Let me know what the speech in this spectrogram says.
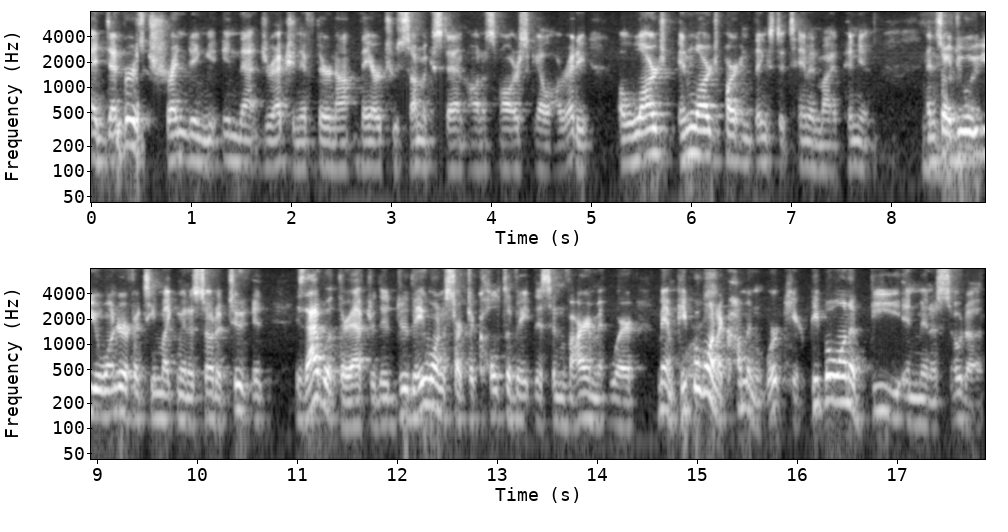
And Denver is trending in that direction if they're not there to some extent on a smaller scale already. A large, in large part, and thanks to Tim, in my opinion. And so, do you wonder if a team like Minnesota too? It, is that what they're after? Do they want to start to cultivate this environment where, man, people want to come and work here. People want to be in Minnesota,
